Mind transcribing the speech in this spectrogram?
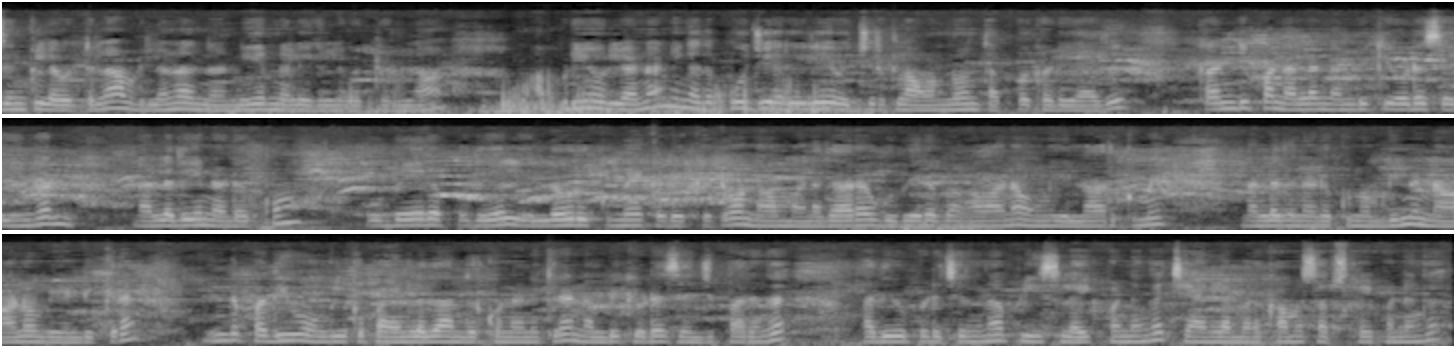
சிங்கில் விட்டுடலாம். அப்படி இல்லைன்னா அந்த நீர்நிலைகளில் விட்டுடலாம். அப்படியும் இல்லைன்னா நீங்கள் அதை பூஜை அறையிலே வச்சுருக்கலாம். ஒன்றும் தப்பு கிடையாது. கண்டிப்பாக நல்ல நம்பிக்கையோடு செய்யுங்க. நல்லதே நடக்கும். குபேர புதையல் எல்லோருக்குமே கிடைக்கட்டும். நான் மனதார குபேர பகவானை உங்கள் எல்லாருக்குமே நல்லது நடக்கணும் அப்படின்னு நானும் வேண்டிக்கிறேன். இந்த பதிவு உங்களுக்கு பயனுள்ளதாக இருந்திருக்கும்னு நினைக்கிறேன். நம்பிக்கையோடு செஞ்சு பாருங்கள் பதிவு பிடிச்சிருந்தனா ப்ளீஸ் லைக் பண்ணுங்கள் சேனலை மறக்காமல் சப்ஸ்கிரைப் பண்ணுங்கள்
